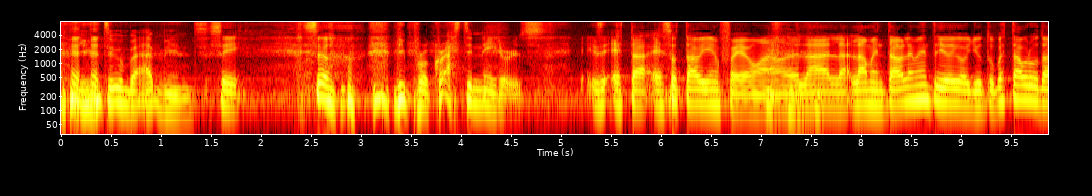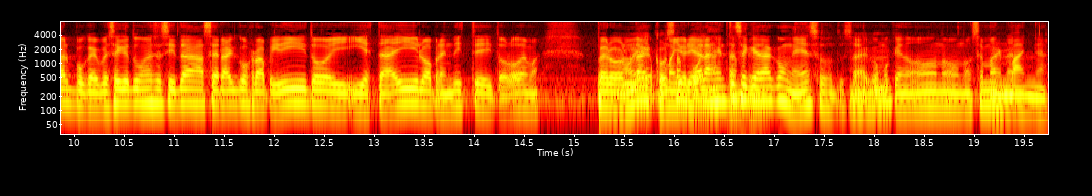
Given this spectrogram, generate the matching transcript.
YouTube admins. sí. So, The procrastinators. Es- Está, eso está bien feo, mano. verdad. La- lamentablemente, yo digo, YouTube está brutal porque hay veces que tú necesitas hacer algo rapidito y, y está ahí, lo aprendiste y todo lo demás. Pero No, la mayoría de la gente se queda con eso, tú sabes, como que no, no, no No más maña.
